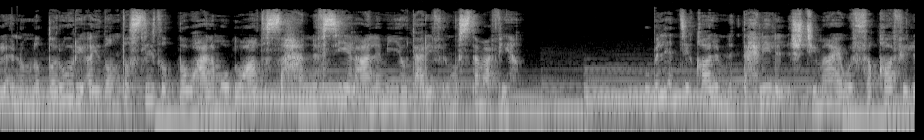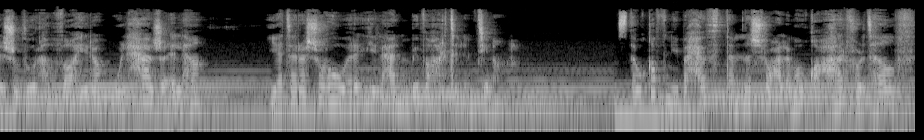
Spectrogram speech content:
ولأنه من الضروري أيضا تسليط الضوء على موضوعات الصحة النفسية العالمية وتعريف المستمع فيها وبالانتقال من التحليل الاجتماعي والثقافي لجذور هالظاهرة والحاجة إلها يا ترى شو هو رأي العلم بظاهرة الامتنان؟ استوقفني بحث تم نشره على موقع هارفارد هيلث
